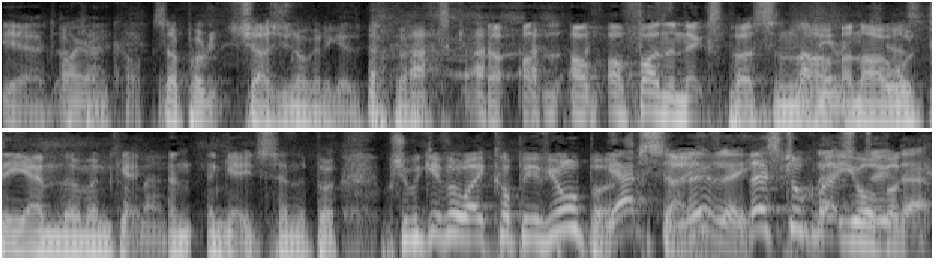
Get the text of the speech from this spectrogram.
Yeah, buy your okay. own copy. So probably Chaz, you're not going to get the book. I'll, I'll, I'll find the next person and, Love I'll, you, and I will DM them and get and, and get you to send the book. Should we give away a copy of your book? Yeah, absolutely. Dave? Let's talk about Let's your do book. that.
